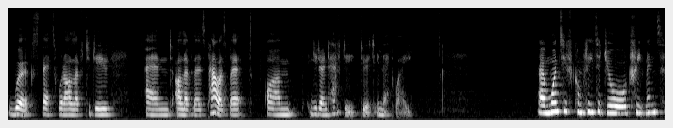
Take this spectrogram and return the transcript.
works. That's what I love to do, and I love those powers. But um, you don't have to do it in that way. Um, once you've completed your treatment,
